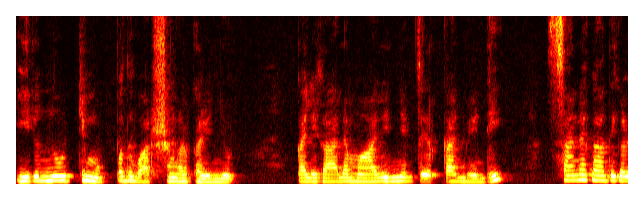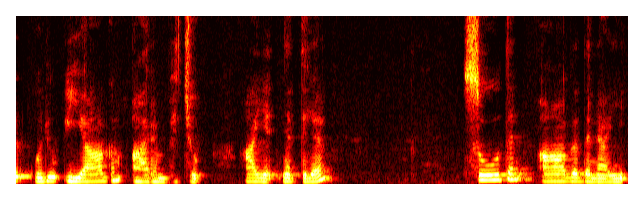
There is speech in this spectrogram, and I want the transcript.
ഇരുന്നൂറ്റി മുപ്പത് വർഷങ്ങൾ കഴിഞ്ഞു. കലികാല മാലിന്യം തീർക്കാൻ വേണ്ടി സനകാദികൾ ഒരു യാഗം ആരംഭിച്ചു. ആ യജ്ഞത്തിൽ സൂതൻ ആഗതനായി.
